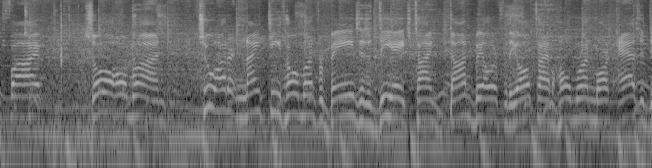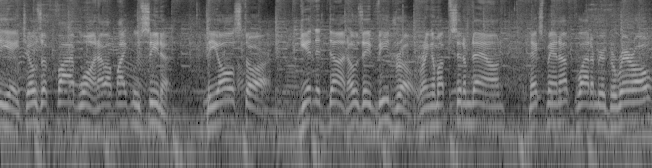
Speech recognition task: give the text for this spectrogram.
five solo home run. 219th home run for Baines as a DH, tying Don Baylor for the all-time home run mark as a DH. O's up 5-1. How about Mike Mussina, the all-star, getting it done. Jose Vidro, ring him up, sit him down. Next man up, Vladimir Guerrero.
